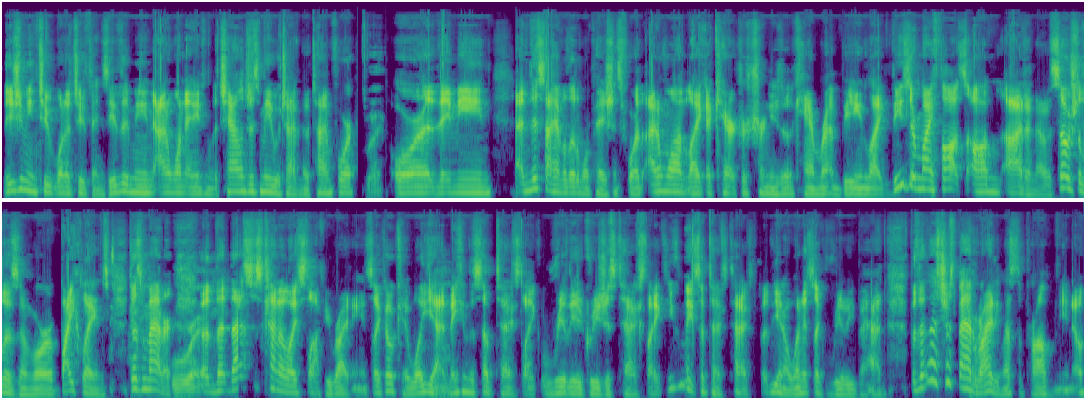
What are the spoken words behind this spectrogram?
they usually mean two one of two things. Either mean I don't want anything that challenges me, which I have no time for, right. or they mean, and this I have a little more patience for, I don't want like a character turning to the camera and being like, these are my thoughts on, I don't know, socialism or bike lanes. Doesn't matter. Right. Uh, that, that's just kind of like sloppy writing. It's like, okay, well, yeah, mm-hmm. making the subtext like really egregious text, like you can make subtext text, but you know, when it's like really bad, but then that's just bad writing. That's the problem, you know,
